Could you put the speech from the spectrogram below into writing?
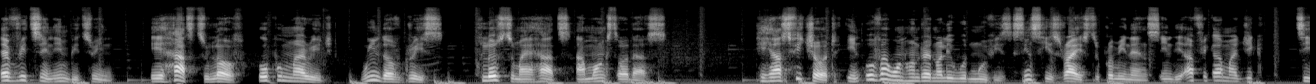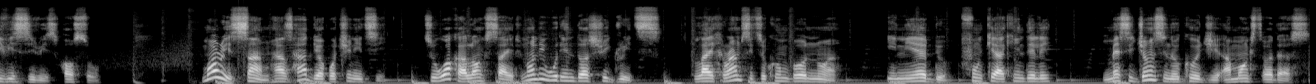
Everything in Between, A Heart to Love, Open Marriage, Wind of Grace, Close to My Heart, amongst others. He has featured in over 100 Nollywood movies since his rise to prominence in the Africa Magic TV series Hustle. Maurice Sam has had the opportunity to work alongside Nollywood industry greats like Ramsey Tokunbo Nouah, Iniedo, Funke Akindele, Mercy Johnson Okojie, amongst others.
